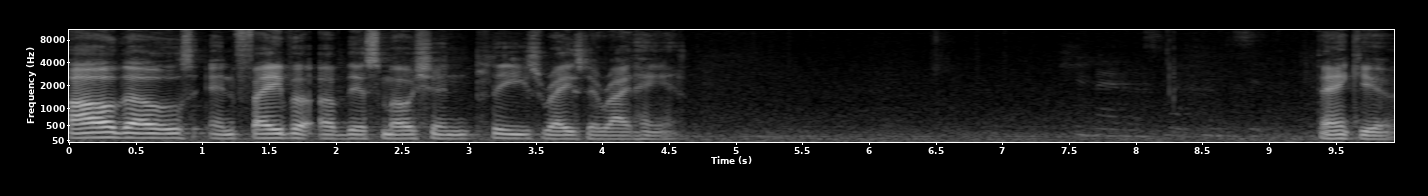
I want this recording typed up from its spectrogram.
all those in favor of this motion, please raise their right hand. Thank you.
